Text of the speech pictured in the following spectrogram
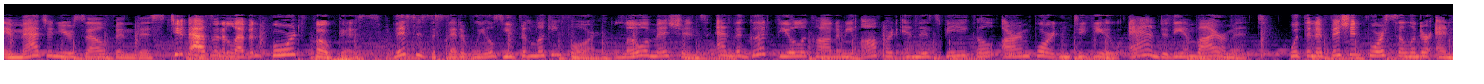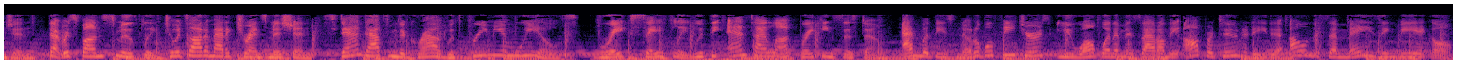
Imagine yourself in this 2011 Ford Focus. This is the set of wheels you've been looking for. Low emissions and the good fuel economy offered in this vehicle are important to you and to the environment. With an efficient four-cylinder engine that responds smoothly to its automatic transmission, stand out from the crowd with premium wheels. Brake safely with the anti-lock braking system. And with these notable features, you won't want to miss out on the opportunity to own this amazing vehicle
